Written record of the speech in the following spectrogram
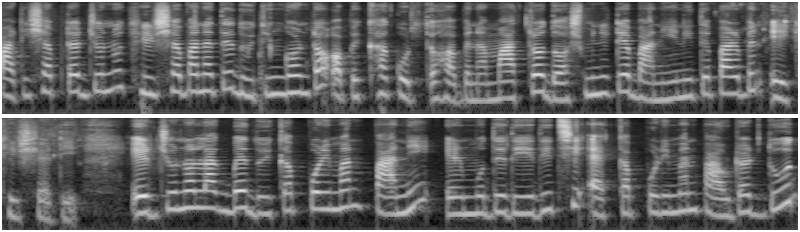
পাটিসাপটার জন্য খিরসা বানাতে দুই তিন ঘণ্টা অপেক্ষা করতে হবে না। মাত্র দশ মিনিটে বানিয়ে নিতে পারবেন এই খিরসাটি। এর জন্য লাগবে দুই কাপ পরিমাণ পানি, এর মধ্যে দিয়ে দিচ্ছি এক কাপ পরিমাণ পাউডার দুধ,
